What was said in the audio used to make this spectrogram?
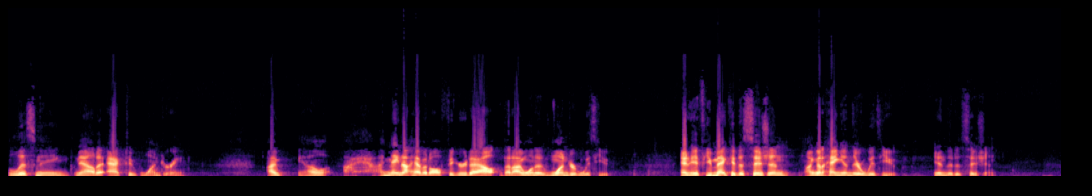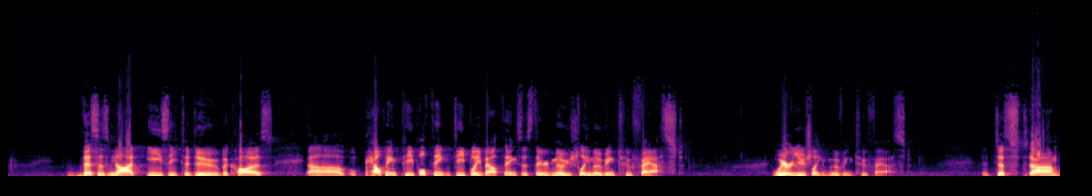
listening now to active wondering. I, you know, I, I may not have it all figured out, but I want to wonder with you. And if you make a decision, I'm going to hang in there with you in the decision. This is not easy to do because uh, helping people think deeply about things is they're usually moving too fast. We're usually moving too fast. Just um,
